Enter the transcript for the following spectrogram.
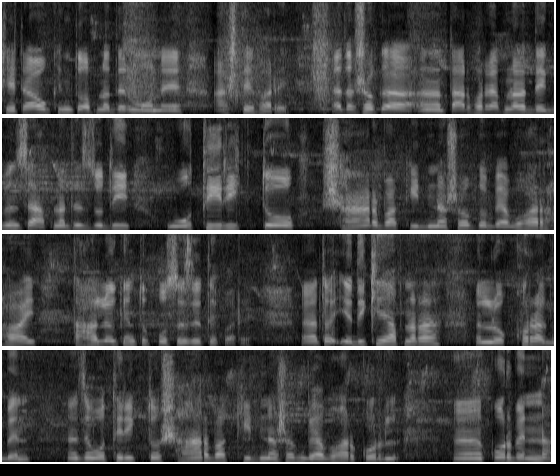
সেটাও কিন্তু আপনাদের মনে আসতে পারে। দর্শক তারপরে আপনারা দেখবেন যে আপনাদের যদি অতিরিক্ত সার বা কীটনাশক ব্যবহার হয়, তাহলেও কিন্তু পচে যেতে পারে। তো এদিকে আপনারা লক্ষ্য রাখবেন যে অতিরিক্ত সার বা কীটনাশক ব্যবহার করবেন না।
